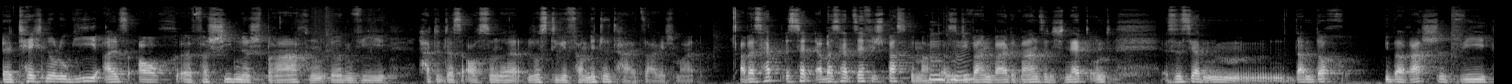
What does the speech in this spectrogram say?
äh, Technologie als auch äh, verschiedene Sprachen irgendwie hatte das auch so eine lustige Vermitteltheit, sage ich mal. Aber es hat, es hat, aber es hat sehr viel Spaß gemacht. Mhm. Also die mhm. waren beide wahnsinnig nett und es ist ja mm, dann doch überraschend, wie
